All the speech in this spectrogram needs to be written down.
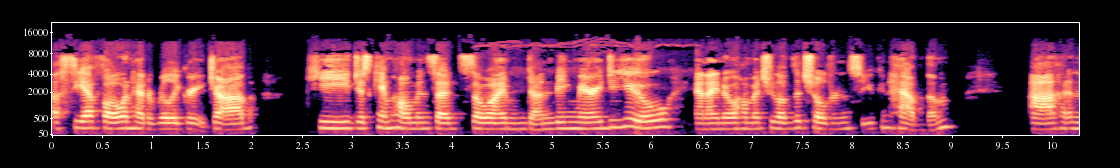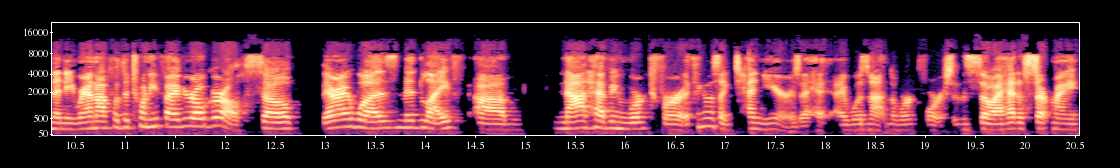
a CFO and had a really great job, he just came home and said, So I'm done being married to you, and I know how much you love the children, so you can have them. Uh, and then he ran off with a 25 year old girl. So there I was, midlife, um, not having worked for, I think it was like 10 years. I, had, I was not in the workforce. And so I had to start my,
